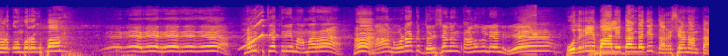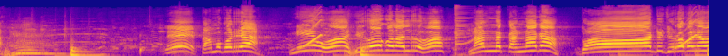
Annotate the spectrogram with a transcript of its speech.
ನೋಡ್ಕೊಂಡ್ ಬರೋಗಪ್ಪ ರೇ ರೇ ರೇ ರೇ ರೇ. ಹರಕ್ ಚತ್ರಿ ಮಾಮಾರ. ಹಾ. ನಾ ನೋಡಕ್ ದರ್ಶನ ಕಾಣೋದಿಲ್ಲ ಏನ್ರಿ ಉದ್ರಿ ಬಾಲ್ ಇದ್ದಂಗದಿ ದರ್ಶನ ಅಂತ. ಲೇ ತಮ್ಮಗೊಳ್ರ್ಯ ನೀವು ಹೀರೋಗಳಲ್ರು ನನ್ನ ಕಣ್ಣಾಗ ದೊಡ್ಡ ಜೀರೋಗಳವ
